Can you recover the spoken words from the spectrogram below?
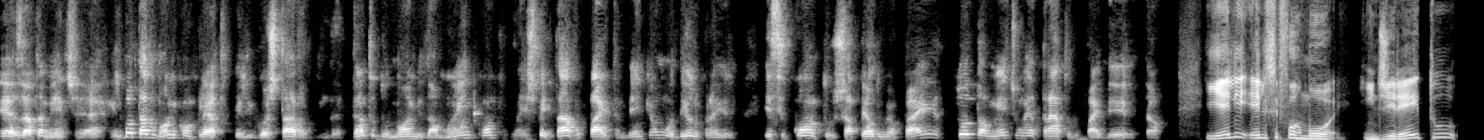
É, exatamente. É. Ele botava o nome completo, porque ele gostava tanto do nome da mãe quanto respeitava o pai também, que é um modelo para ele. Esse conto, O Chapéu do Meu Pai, é totalmente um retrato do pai dele e tal. E ele, ele se formou em Direito,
